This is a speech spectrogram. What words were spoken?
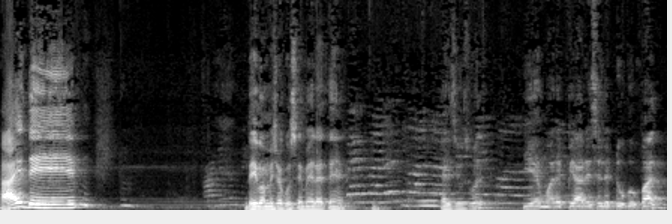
हाय देव। देव हमेशा गुस्से में रहते हैं। एज यूजल ये हमारे प्यारे से लड्डू गोपाल।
